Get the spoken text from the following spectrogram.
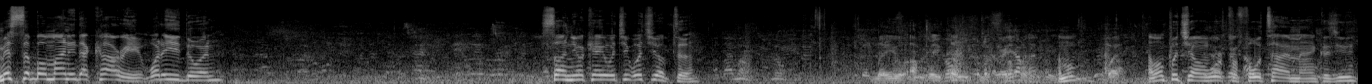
Mr. Bomani Dakari, what are you doing? Son, you okay? What you what you up to? No, you after you come from the front. I'm gonna, I'm gonna put you on work for full time, man, cause you.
